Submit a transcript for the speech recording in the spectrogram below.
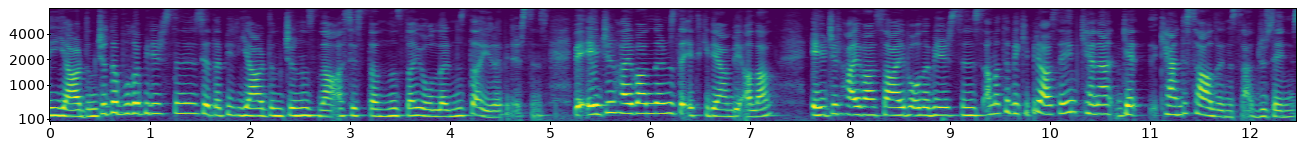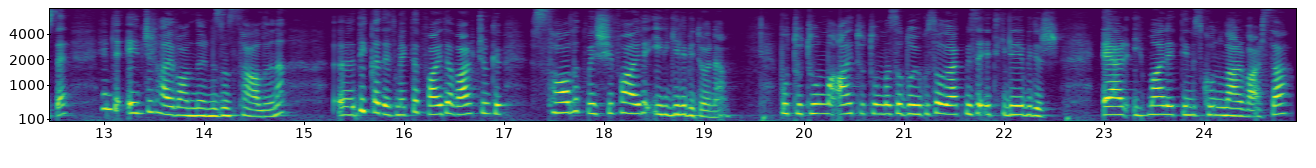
Bir yardımcı da bulabilirsiniz ya da bir yardımcınızla asistanınızla yollarınızı da ayırabilirsiniz. Ve evcil hayvanlarınızı da etkileyen bir alan. Evcil hayvan sahibi olabilirsiniz ama tabii ki biraz hem kendi sağlığınıza düzeninize hem de evcil hayvanlarınızın sağlığına dikkat etmekte fayda var. Çünkü sağlık ve şifa ile ilgili bir dönem. Bu tutulma ay tutulması duygusal olarak bizi etkileyebilir. Eğer ihmal ettiğimiz konular varsa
